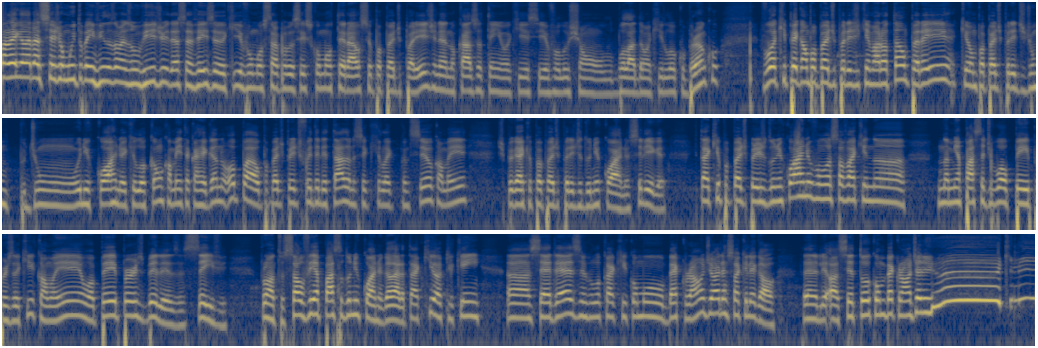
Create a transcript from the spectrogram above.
Fala aí galera, sejam muito bem-vindos a mais um vídeo e dessa vez eu aqui vou mostrar pra vocês como alterar o seu papel de parede, né? No caso eu tenho aqui esse Evolution boladão aqui, louco branco. Vou aqui pegar um papel de parede aqui marotão, pera aí, que é um papel de parede de um, de um unicórnio aqui loucão, calma aí, tá carregando. Opa, o papel de parede foi deletado, não sei o que aconteceu, calma aí. Deixa eu pegar aqui o papel de parede do unicórnio, se liga. Tá aqui o papel de parede do unicórnio, vou salvar aqui na, na minha pasta de wallpapers aqui, calma aí, wallpapers, beleza, save. Pronto, salvei a pasta do unicórnio, galera. Tá aqui, ó. Cliquei em uh, Set As, vou colocar aqui como background. Olha só que legal. Tá ali, ó, setou como background ali. Ah, que lindo!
